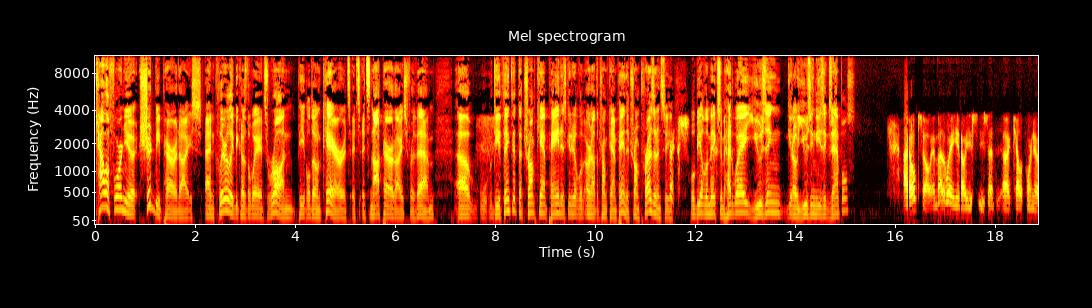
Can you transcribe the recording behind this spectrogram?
California should be paradise, and clearly because the way it's run, people don't care. It's it's it's not paradise for them. Uh, do you think that the Trump campaign is going to be able to, or not the Trump campaign, the Trump presidency will be able to make some headway using, you know, using these examples? I hope so. And by the way, you know, you, you said uh, California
